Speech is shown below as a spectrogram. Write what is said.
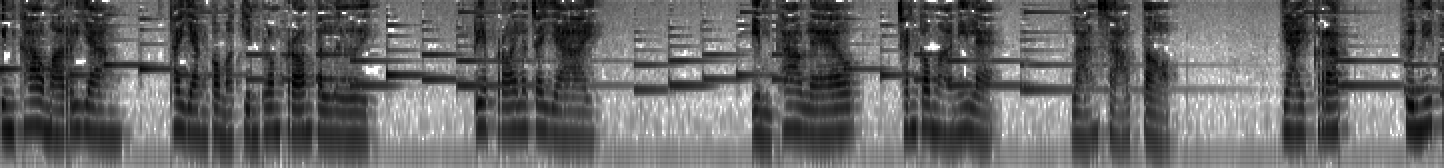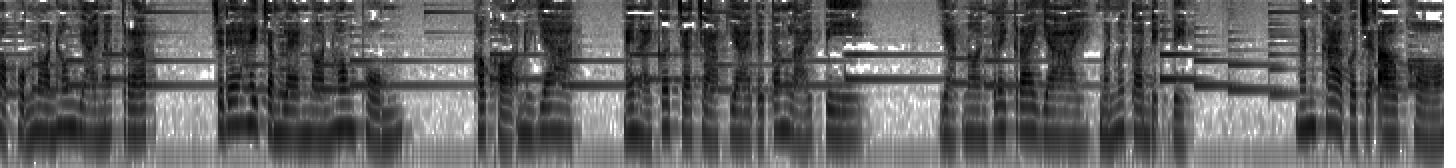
กินข้าวมาหรือยัง ถ้ายังก็มากินพร้อมๆกันเลย เรียบร้อยแล้วจ้ยาย อิ่มข้าวแล้วฉันก็มานี่แหละ หลานสาวตอบ ยายครับ คืนนี้ขอผมนอนห้องยายนะครับ จะได้ให้จำแรงนอนห้องผม เขาขออนุญาต ไหนๆก็จะจากยายไปตั้งหลายปี อยากนอนใกล้ๆยายเหมือนเมื่อตอนเด็กๆ งั้นข้าก็จะเอาของ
